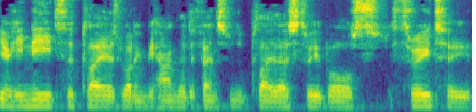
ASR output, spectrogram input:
you know he needs the players running behind the defence to play those three balls through to.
